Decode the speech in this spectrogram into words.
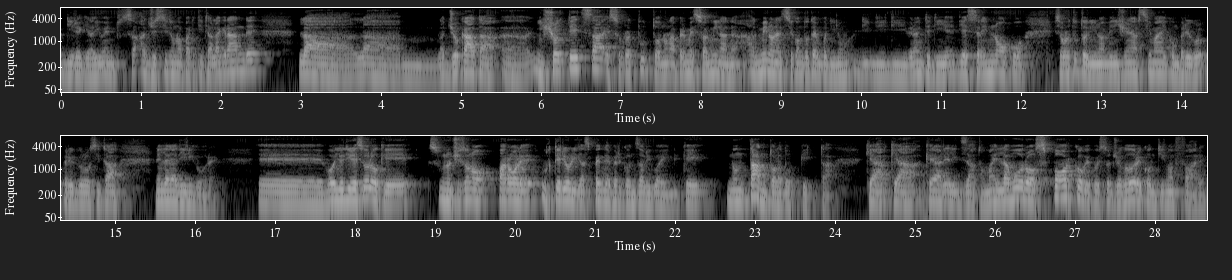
dire che la Juventus ha gestito una partita alla grande, la, la, la giocata uh, in scioltezza e soprattutto non ha permesso al Milan, almeno nel secondo tempo, di, di, di, di, di essere innocuo e soprattutto di non avvicinarsi mai con pericolosità nell'area di rigore. Eh, voglio dire solo che non ci sono parole ulteriori da spendere per Gonzalo Higuain, che non tanto la doppietta che ha, che, ha, che ha, realizzato, ma il lavoro sporco che questo giocatore continua a fare,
